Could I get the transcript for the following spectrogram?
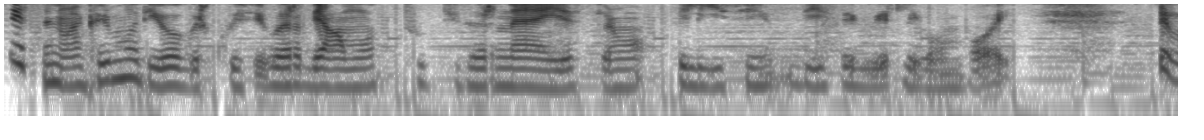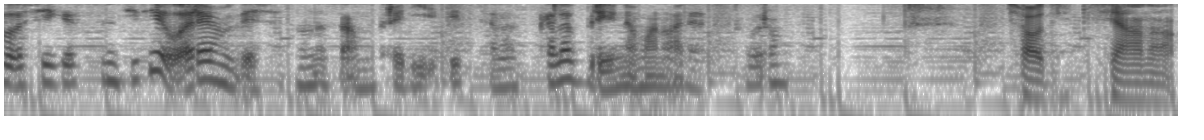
E se non anche il motivo per cui ci guardiamo tutti i tornei e siamo felici di seguirli con voi. Le voci che sentite ora invece sono sempre di Tiziana Scalabrino e Emanuele Atturo. Ciao Tiziana,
